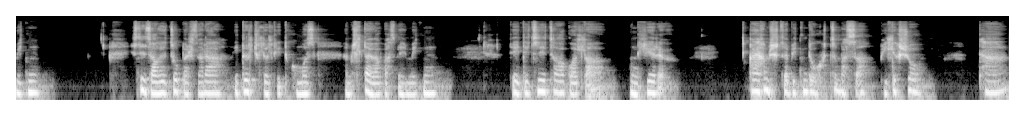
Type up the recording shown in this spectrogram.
мэднэ. Эзний зогийг зүв барьсараа идэл чөлөөлт гэдэг хүмүүс амжилттай яваг бас би мэднэ. Тэгээд эзний зоог бол үнэхээр гайхамшигтай бидэнд өгсөн бас бэлэг шүү. Та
